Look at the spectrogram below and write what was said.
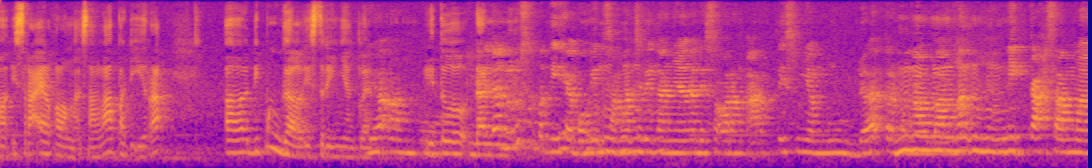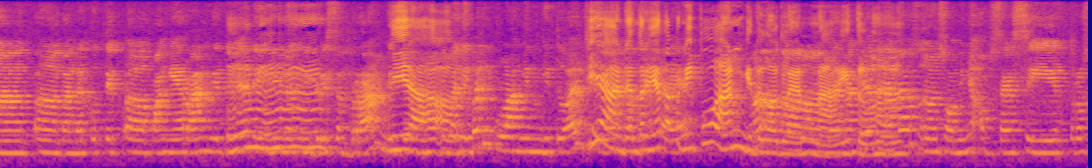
eh, Israel kalau nggak salah apa di Irak eh, dipenggal istrinya, Glenn. Ya ampun. Itu dan kita dulu sempat dihebohin sama Mm-mm. ceritanya ada seorang artis yang muda terkenal Mm-mm, banget mm-mm. nikah sama eh, tanda kutip eh, pangeran gitu ya di Mm-mm. di negeri seberang gitu. Iya. Tiba-tiba dipulangin gitu aja. Iya, ya, dan ternyata kita ya. penipuan gitu loh, Glenn. Ah, Nah, dan itu. ternyata eh, suaminya obsesif terus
